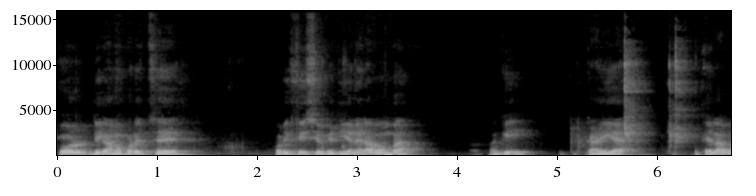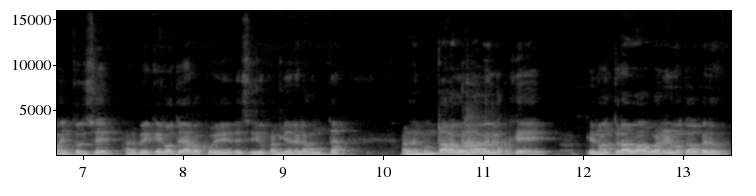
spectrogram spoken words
por, digamos, por este orificio que tiene la bomba, aquí, caía el agua, entonces al ver que goteaba, pues he decidido cambiarle la junta. Al desmontar la bomba vemos que, no ha entrado agua en el motor, pero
